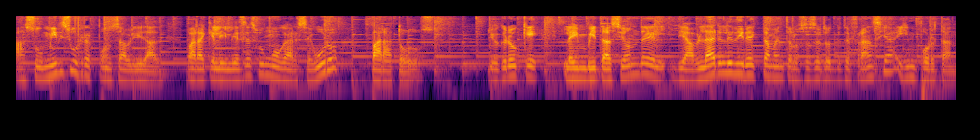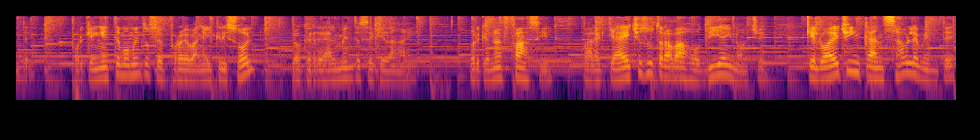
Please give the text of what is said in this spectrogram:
a asumir su responsabilidad para que la iglesia sea un hogar seguro para todos. Yo creo que la invitación de, de hablarle directamente a los sacerdotes de Francia es importante, porque en este momento se prueba en el crisol lo que realmente se quedan ahí. Porque no es fácil para el que ha hecho su trabajo día y noche, que lo ha hecho incansablemente,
